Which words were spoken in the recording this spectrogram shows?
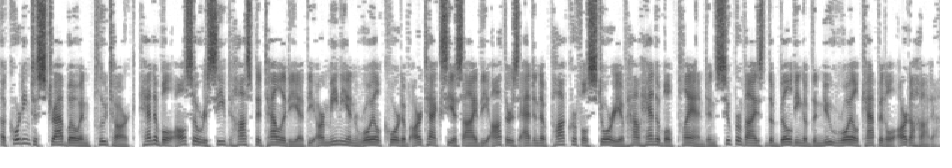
According to Strabo and Plutarch, Hannibal also received hospitality at the Armenian royal court of Artaxias I. The authors add an apocryphal story of how Hannibal planned and supervised the building of the new royal capital Artaxata.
